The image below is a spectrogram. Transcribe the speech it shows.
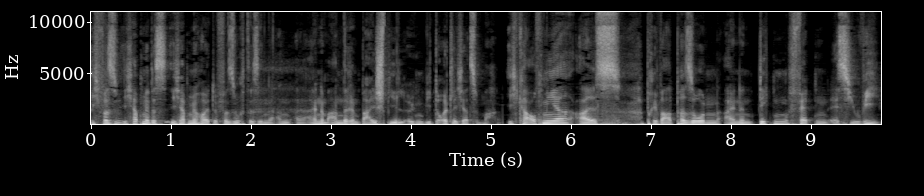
ich versuche, ich habe mir das, ich habe mir heute versucht, das in einem anderen Beispiel irgendwie deutlicher zu machen. Ich kaufe mir als Privatperson einen dicken, fetten SUV,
